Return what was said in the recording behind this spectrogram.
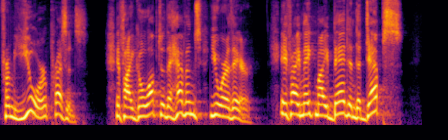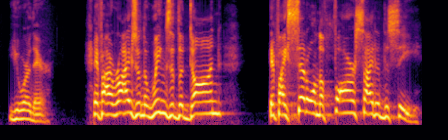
from your presence? If I go up to the heavens, you are there. If I make my bed in the depths, you are there. If I rise on the wings of the dawn, if I settle on the far side of the sea,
